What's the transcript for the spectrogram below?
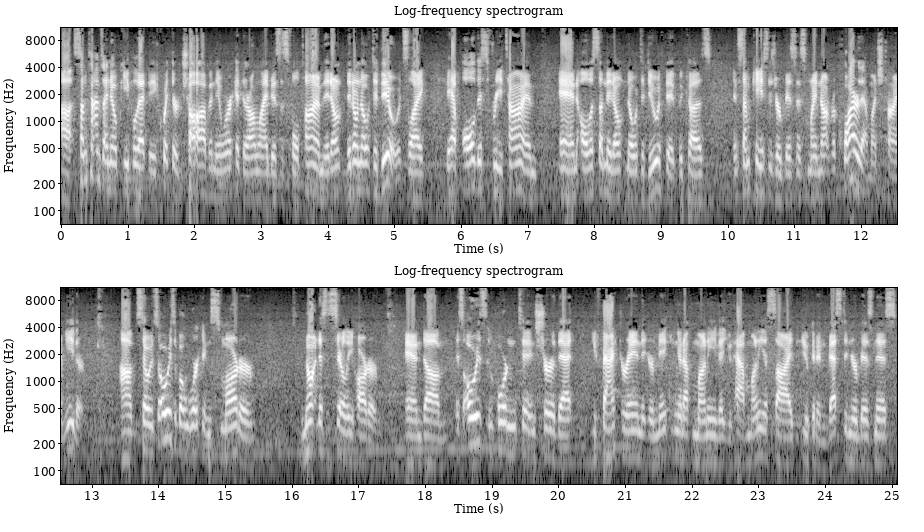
Uh, sometimes I know people that they quit their job and they work at their online business full time. They don't they don't know what to do. It's like they have all this free time and all of a sudden they don't know what to do with it because in some cases your business might not require that much time either. Um, so it's always about working smarter not necessarily harder. And um, it's always important to ensure that you factor in that you're making enough money, that you have money aside that you can invest in your business,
